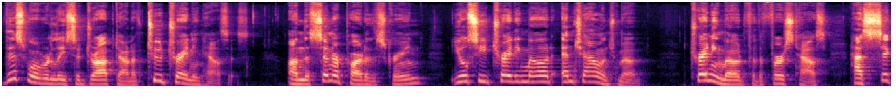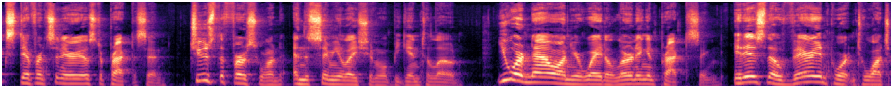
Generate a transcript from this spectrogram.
This will release a drop-down of two training houses. On the center part of the screen, you'll see Training Mode and Challenge Mode. Training Mode for the first house has six different scenarios to practice in. Choose the first one and the simulation will begin to load. You are now on your way to learning and practicing. It is, though, very important to watch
